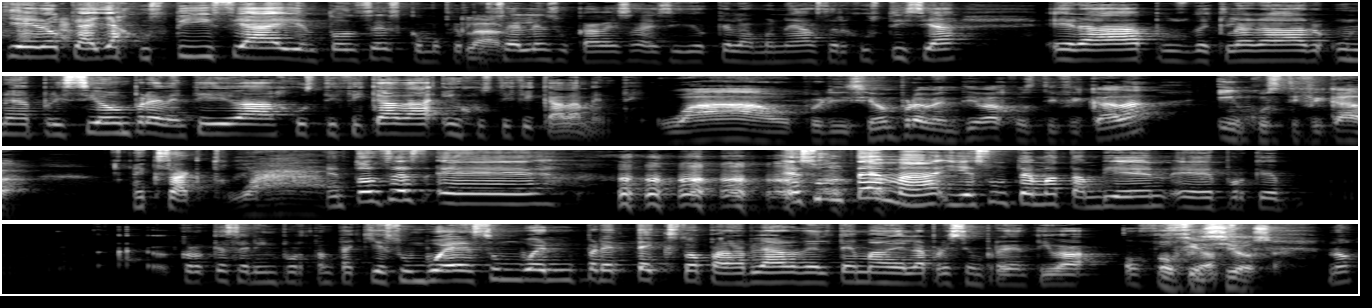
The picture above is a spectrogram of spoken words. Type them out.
quiero que haya justicia. Y entonces, como que pues, él en su cabeza decidió que la manera de hacer justicia era pues declarar una prisión preventiva justificada injustificadamente. Wow, prisión preventiva justificada injustificada. Exacto. Entonces, eh, es un tema, y es un tema también, eh, porque creo que sería importante aquí, es un, buen, es un buen pretexto para hablar del tema de la presión preventiva oficiosa. ¿no?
